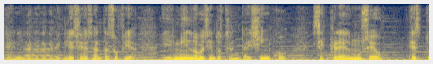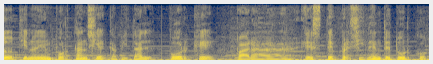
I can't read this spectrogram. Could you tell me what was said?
en la iglesia de Santa Sofía y en 1935 se crea el museo. Esto tiene una importancia capital porque para este presidente turco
